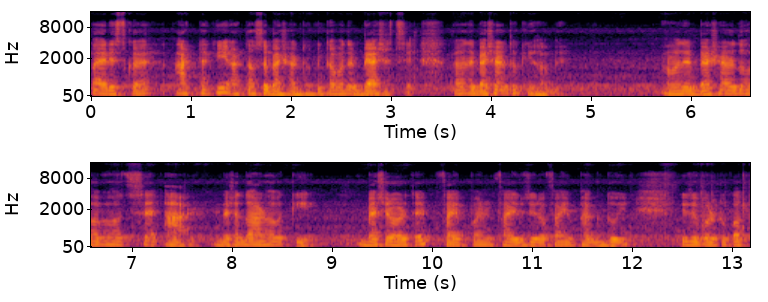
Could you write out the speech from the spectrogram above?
পায়ের স্কোয়ার, আটটা কি? আটটা হচ্ছে ব্যাসার্ধ। কিন্তু আমাদের ব্যাস আছে। আমাদের ব্যাসার্ধ কি হবে? আমাদের ব্যাসার্ধ হবে হচ্ছে আর ব্যাসার্ধ আর হবে কি? ব্যাসের অর্ধেক five point five zero five ভাগ দুই ইজ ইকুয়াল টু কত?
